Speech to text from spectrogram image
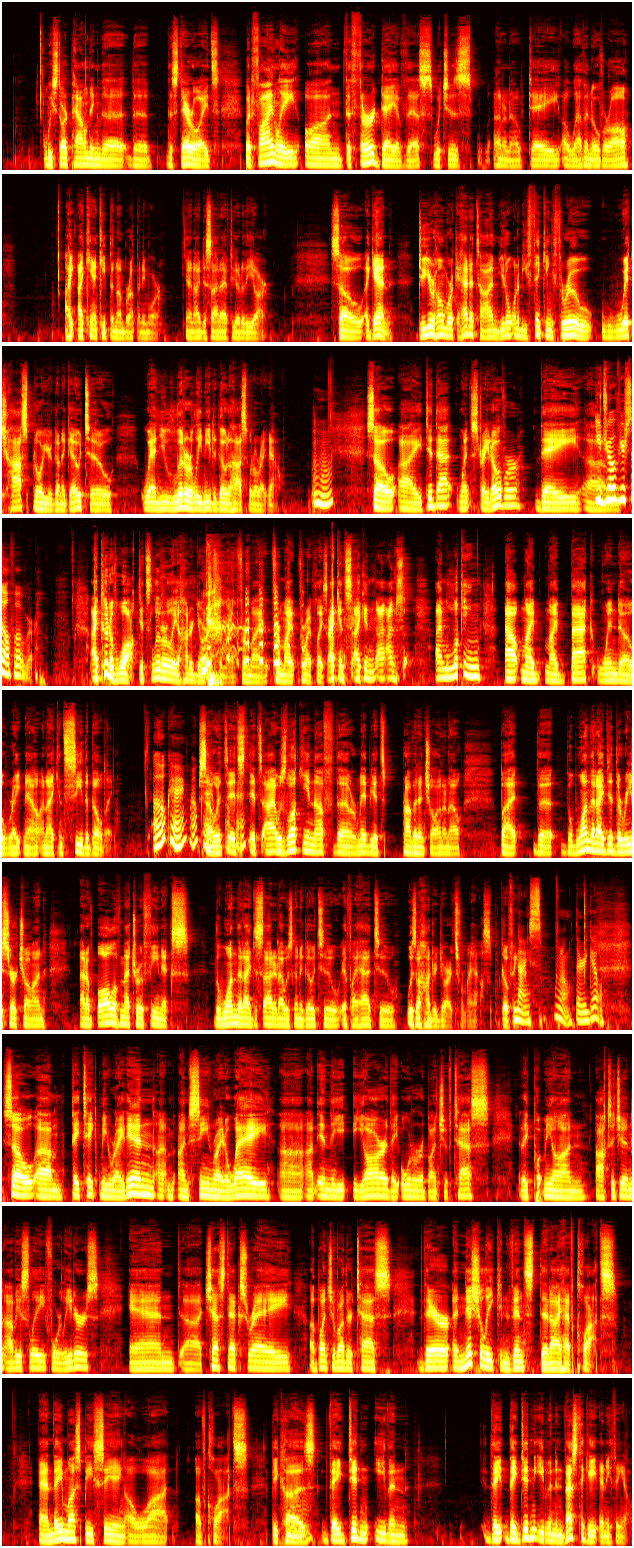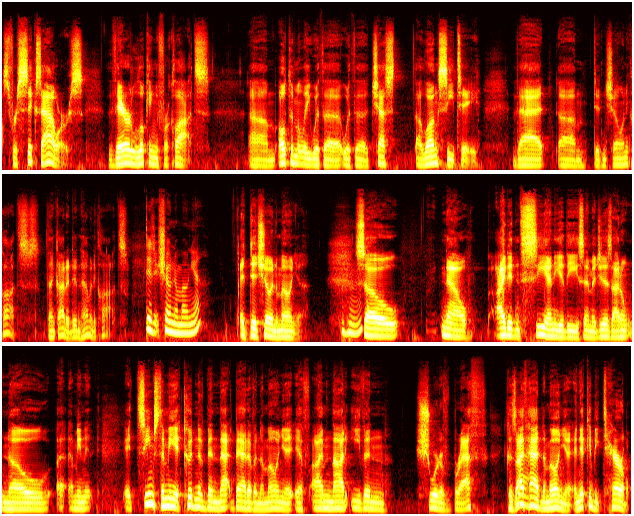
we start pounding the the the steroids. But finally, on the third day of this, which is I don't know day eleven overall, I, I can't keep the number up anymore, and I decide I have to go to the ER. So again, do your homework ahead of time. You don't want to be thinking through which hospital you're going to go to when you literally need to go to the hospital right now. So I did that, went straight over. They uh, You drove yourself over. I could have walked. It's literally hundred yards from my from my from my from my place. I can I can I, I'm I'm looking out my my back window right now, and I can see the building. Okay. Okay. So it's okay. it's it's. I was lucky enough, the or maybe it's providential. I don't know, but the the one that I did the research on, out of all of Metro Phoenix, the one that I decided I was going to go to if I had to was hundred yards from my house. Go figure. nice. Well, there you go. So um, they take me right in. I'm, I'm seen right away. Uh, I'm in the ER. They order a bunch of tests. They put me on oxygen, obviously, four liters, and uh, chest x ray, a bunch of other tests. They're initially convinced that I have clots, and they must be seeing a lot of clots because they didn't even they they didn't even investigate anything else for six hours. They're looking for clots. Um, ultimately, with a with a chest a lung CT that um, didn't show any clots. Thank God it didn't have any clots. Did it show pneumonia? It did show pneumonia. Mm-hmm. So now I didn't see any of these images. I don't know. I- mean, it, it seems to me it couldn't have been that bad of a pneumonia if I'm not even short of breath because I've had pneumonia and it can be terrible,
